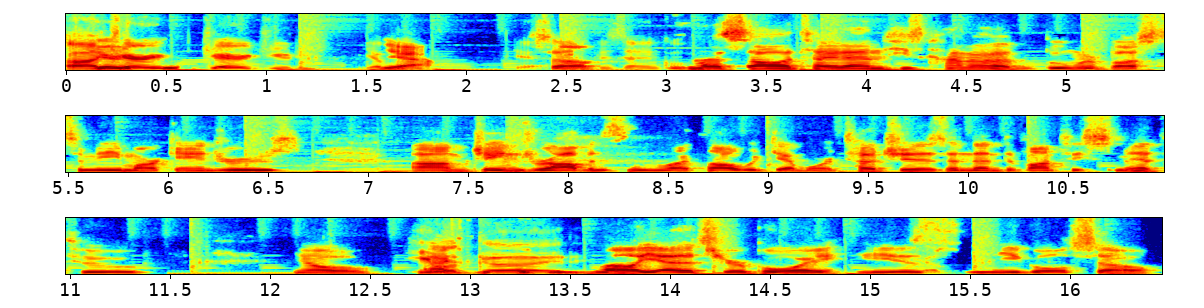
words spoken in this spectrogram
uh, Jerry Jerry Jeudy. Yep. Yeah. So. He's not a solid tight end. He's kind of a boomer bust to me. Mark Andrews, um, James Robinson, who I thought would get more touches, and then DeVonta Smith, who, you know, He looked good. Well, yeah, that's your boy. He is an Eagle. So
